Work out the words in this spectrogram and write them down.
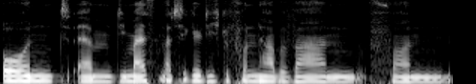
und ähm, die meisten Artikel, die ich gefunden habe, waren von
